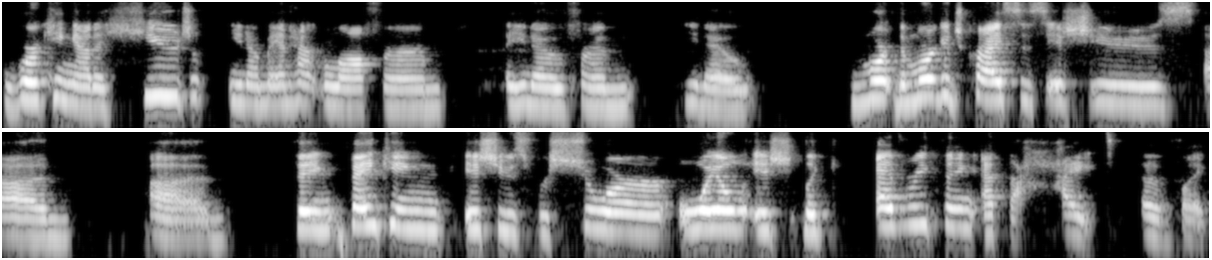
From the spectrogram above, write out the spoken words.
working at a huge, you know, Manhattan law firm, you know, from you know, mor- the mortgage crisis issues, um, um, thing, banking issues for sure, oil issue, like everything at the height of like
